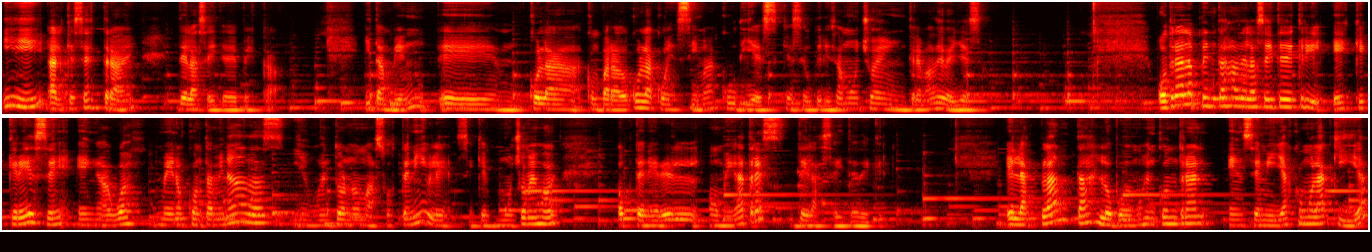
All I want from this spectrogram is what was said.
y al que se extrae del aceite de pescado. Y también eh, comparado con la coenzima Q10, que se utiliza mucho en cremas de belleza. Otra de las ventajas del aceite de krill es que crece en aguas menos contaminadas y en un entorno más sostenible, así que es mucho mejor obtener el omega 3 del aceite de krill. En las plantas lo podemos encontrar en semillas como la quilla,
